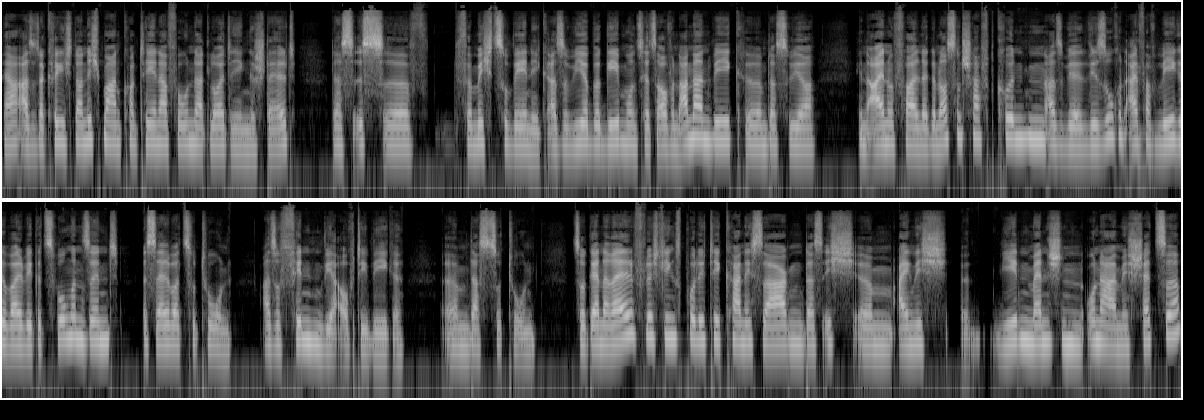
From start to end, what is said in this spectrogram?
Ja, also da kriege ich noch nicht mal einen Container für 100 Leute hingestellt. Das ist äh, für mich zu wenig. Also wir begeben uns jetzt auf einen anderen Weg, äh, dass wir in einem Fall eine Genossenschaft gründen. Also wir, wir suchen einfach Wege, weil wir gezwungen sind, es selber zu tun. Also finden wir auch die Wege, ähm, das zu tun. Zur generellen Flüchtlingspolitik kann ich sagen, dass ich ähm, eigentlich äh, jeden Menschen unheimlich schätze,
